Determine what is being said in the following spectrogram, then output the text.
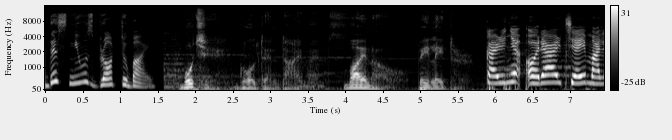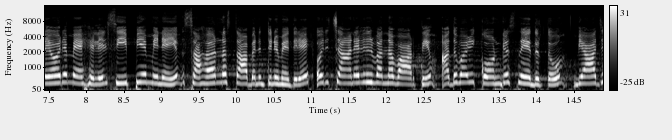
this news brought to by Boche gold and Diamonds. Buy now, pay later. കഴിഞ്ഞ ഒരാഴ്ചയായി മലയോര മേഖലയിൽ സി പി എമ്മിനെയും സഹകരണ സ്ഥാപനത്തിനുമെതിരെ ഒരു ചാനലിൽ വന്ന വാർത്തയും അതുവഴി കോൺഗ്രസ് നേതൃത്വവും വ്യാജ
